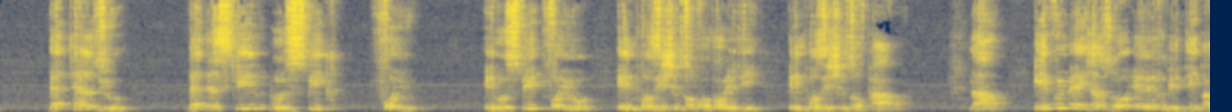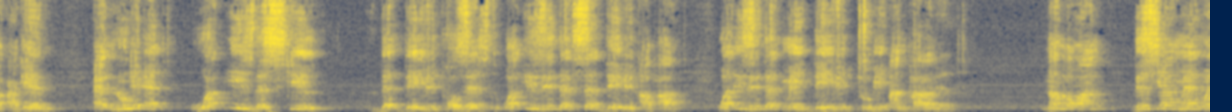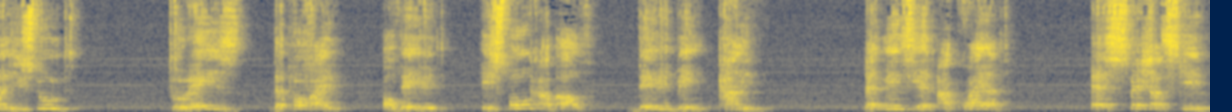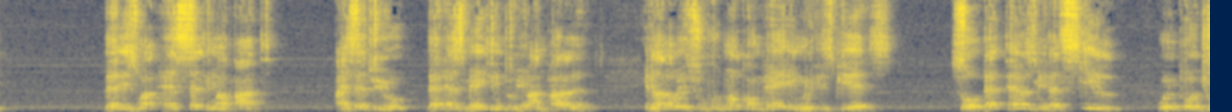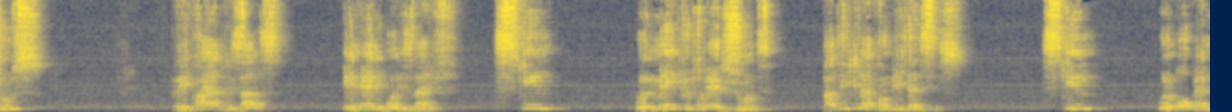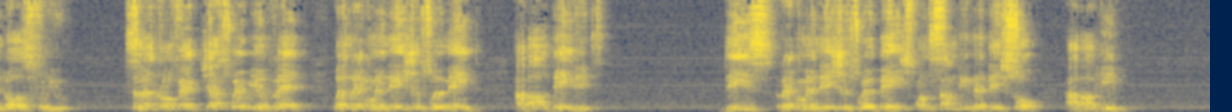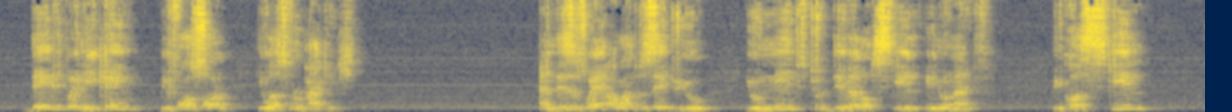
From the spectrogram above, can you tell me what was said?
That tells you that the skill will speak for you. It will speak for you in positions of authority, in positions of power. Now, if we may just go a little bit deeper again and look at what is the skill that David possessed? What is it that set David apart? What is it that made David to be unparalleled? Number one, this young man, when he stood to raise the profile of David, he spoke about David being cunning. That means he had acquired a special skill. That is what has set him apart. I said to you, that has made him to be unparalleled. In other words, you could not compare him with his peers. So that tells me that skill will produce required results in anybody's life. Skill will make you to exude particular competencies. Skill will open doors for you. As a matter of fact, just where we have read, when recommendations were made about David, these recommendations were based on something that they saw about him. David, when he came before Saul, he was full packaged. And this is where I want to say to you, you need to develop skill in your life. Because skill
